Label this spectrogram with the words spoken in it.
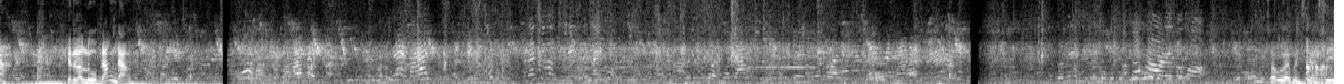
นะเห็นแล้วรูปดังดัง เจ้าเอ๋ยเพิ่นเสียงซี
